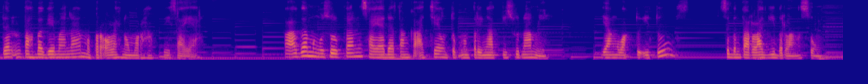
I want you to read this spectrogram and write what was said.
dan entah bagaimana memperoleh nomor HP saya. Pak Agam mengusulkan saya datang ke Aceh untuk memperingati tsunami yang waktu itu sebentar lagi berlangsung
